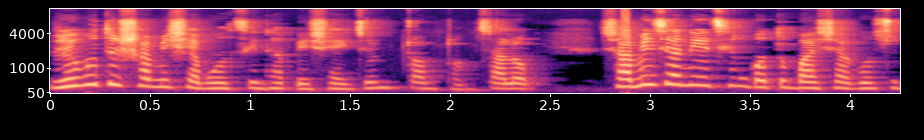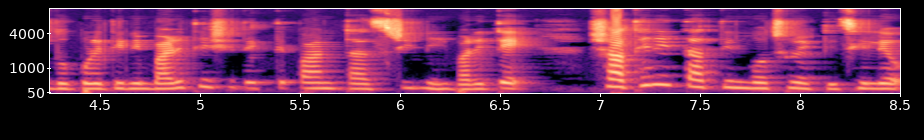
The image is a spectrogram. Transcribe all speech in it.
গৃহবধূর স্বামী শ্যামল সিনহা পেশা একজন টমটম চালক। স্বামী জানিয়েছেন, গত বাইশে আগস্ট দুপুরে তিনি বাড়িতে এসে দেখতে পান তার স্ত্রী নেই বাড়িতে। সাথে নেই তার তিন বছর একটি ছেলেও।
